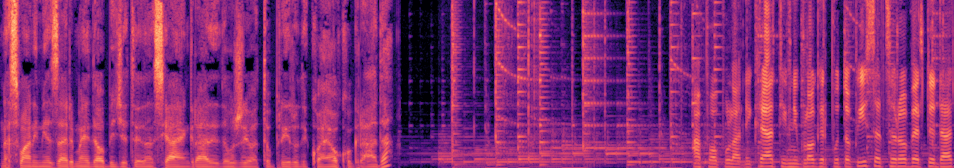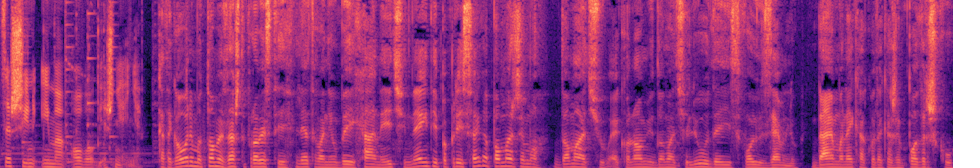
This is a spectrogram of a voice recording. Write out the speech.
na svanim jezerima i da obiđete jedan sjajan grad i da uživate u prirodi koja je oko grada. A popularni kreativni bloger putopisac Robert Dacešin ima ovo objašnjenje. Kada govorimo o tome zašto provesti ljetovanje u BiH ne ići negdje, pa prije svega pomažemo domaću ekonomiju, domaće ljude i svoju zemlju. Dajemo nekako, da kažem, podršku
